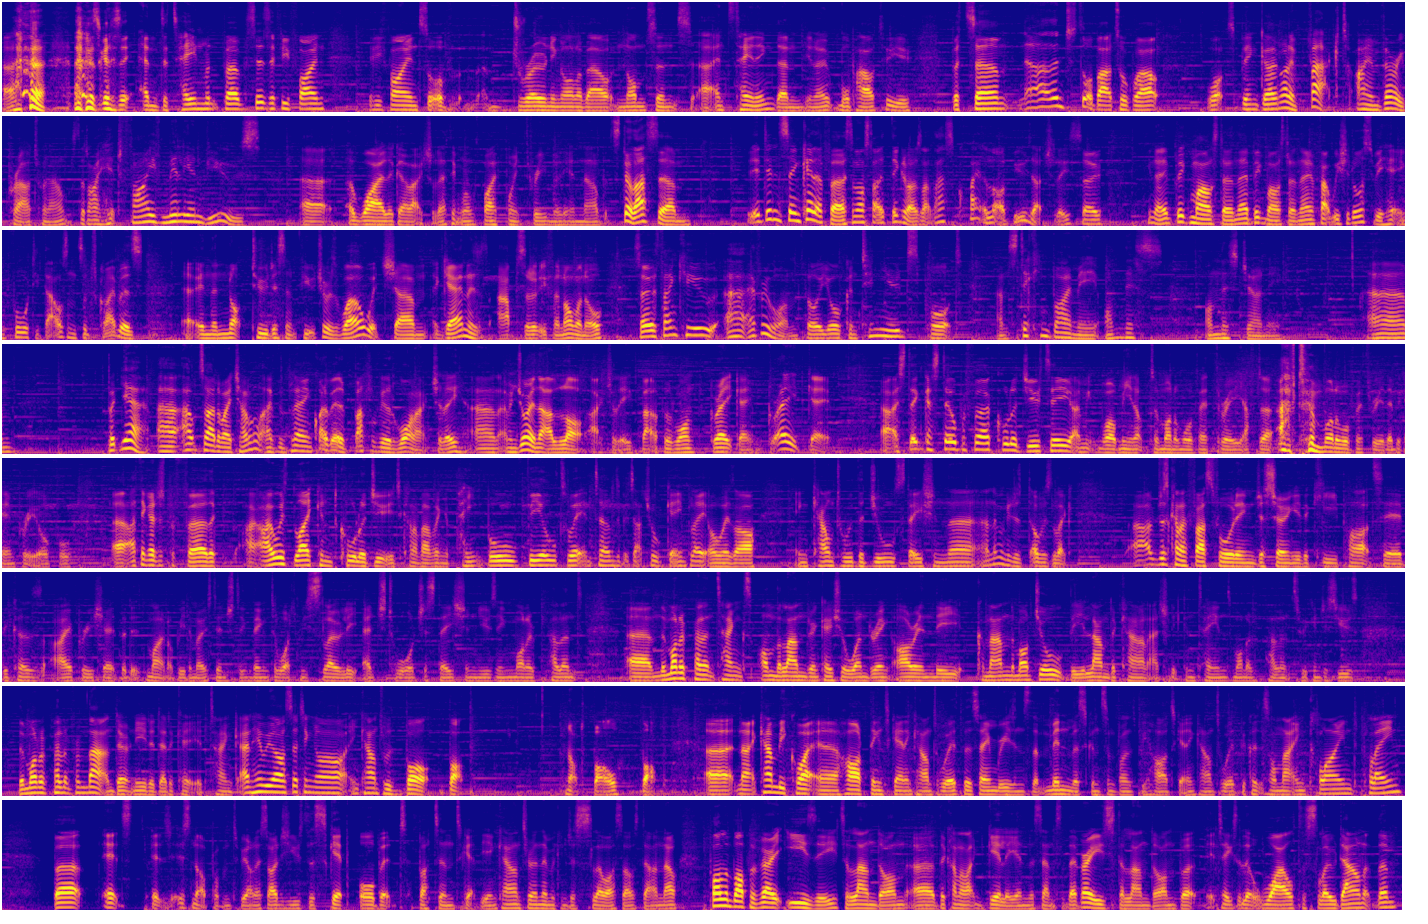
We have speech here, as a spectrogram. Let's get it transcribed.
Uh, I was going to say entertainment purposes. If you find if you find sort of droning on about nonsense uh, entertaining, then you know more power to you. But um, I just thought about talk about what's been going on. In fact, I am very proud to announce that I hit five million views uh, a while ago. Actually, I think we're on 5.3 million now. But still, that's um, it didn't sink in at first, and I started thinking, I was like, that's quite a lot of views actually. So you know, big milestone there, big milestone there. In fact, we should also be hitting 40,000 subscribers uh, in the not too distant future as well, which um, again is absolutely phenomenal. So thank you uh, everyone for your continued support and sticking by me on this on this journey. Um, but yeah, uh, outside of my channel, I've been playing quite a bit of Battlefield 1 actually, and I'm enjoying that a lot actually. Battlefield 1, great game, great game. Uh, I think I still prefer Call of Duty. I mean, well, I mean up to Modern Warfare 3. After after Modern Warfare 3, they became pretty awful. Uh, I think I just prefer the. I, I, always likened Call of Duty to kind of having a paintball feel to it in terms of its actual gameplay. Always our encounter with the Jool station there, and then we can just always like. I'm just kind of fast forwarding, just showing you the key parts here because I appreciate that it might not be the most interesting thing to watch me slowly edge towards your station using monopropellant. Um, the monopropellant tanks on the lander, in case you're wondering, are in the commander module. The lander can actually contains monopropellant, so we can just use the monopropellant from that and don't need a dedicated tank. And here we are setting our encounter with Bop. Bop. Not Bol, Bop. Uh, now, it can be quite a hard thing to get an encounter with, for the same reasons that Minmus can sometimes be hard to get an encounter with, because it's on that inclined plane. But it's, it's it's not a problem to be honest. I just use the skip orbit button to get the encounter, and then we can just slow ourselves down. Now, Pol and Bop are very easy to land on. Uh, they're kind of like Gilly in the sense that they're very easy to land on, but it takes a little while to slow down at them.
